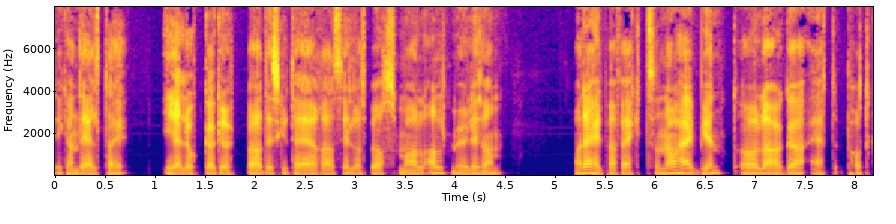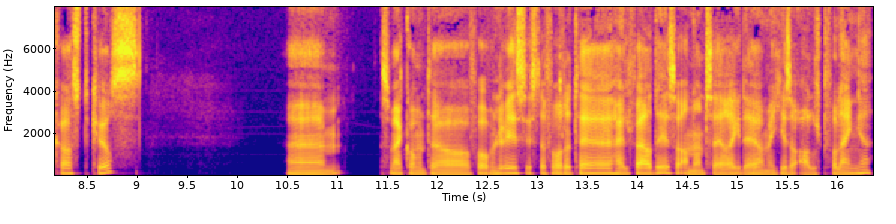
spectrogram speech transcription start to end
de kan delta i ei lukka gruppe, diskutere, stille spørsmål, alt mulig sånn. Og det er helt perfekt. Så nå har jeg begynt å lage et podkastkurs um, som jeg kommer til å forhåpentligvis, hvis jeg får det til helt ferdig, så annonserer jeg det om ikke så altfor lenge.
